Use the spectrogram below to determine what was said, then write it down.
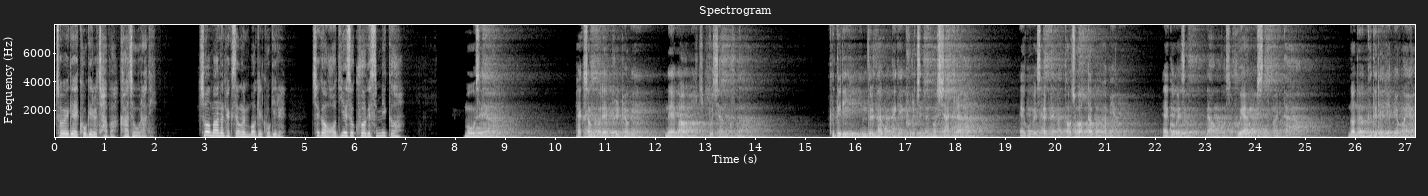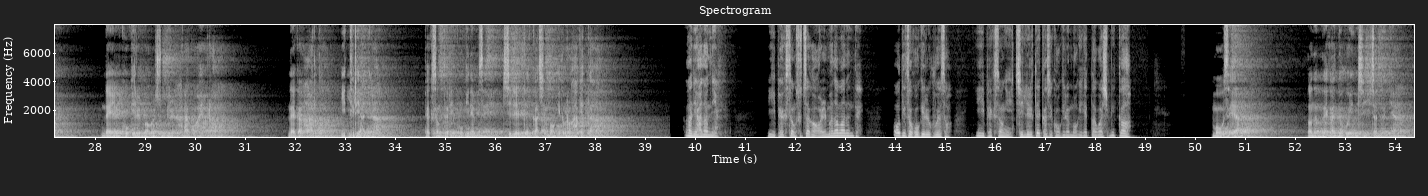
저에게 고기를 잡아 가져오라니. 저 많은 백성을 먹일 고기를 제가 어디에서 구하겠습니까? 모세야, 백성들의 불평에 내 마음이 기쁘지 않구나. 그들이 힘들다고 내게 부르짖는 것이 아니라 애굽에 살 때가 더 좋았다고 하며 애굽에서 나온 것을 후회하고 있으니 말이다. 너는 그들에게 명하여 내일 고기를 먹을 준비를 하라고 하여라. 내가 하루나 이틀이 아니라 백성들이 고기 냄새에 질릴 때까지 먹이도록 하겠다. 아니, 하나님. 이 백성 숫자가 얼마나 많은데 어디서 고기를 구해서 이 백성이 질릴 때까지 고기를 먹이겠다고 하십니까? 모세야, 너는 내가 누구인지 잊었느냐?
